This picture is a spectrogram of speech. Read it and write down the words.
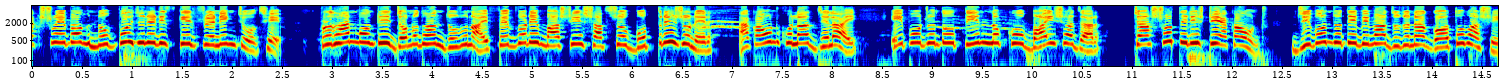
একশো এবং নব্বই জনের স্কিল ট্রেনিং চলছে। প্রধানমন্ত্রী জনধন যোজনায় ফেব্রুয়ারি মাসে সাতশো বত্রিশ জনের অ্যাকাউন্ট খোলা জেলায় এই পর্যন্ত তিন লক্ষ বাইশ হাজার চারশো তিরিশটি অ্যাকাউন্ট। জীবন জ্যোতি বীমা যোজনা গত মাসে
